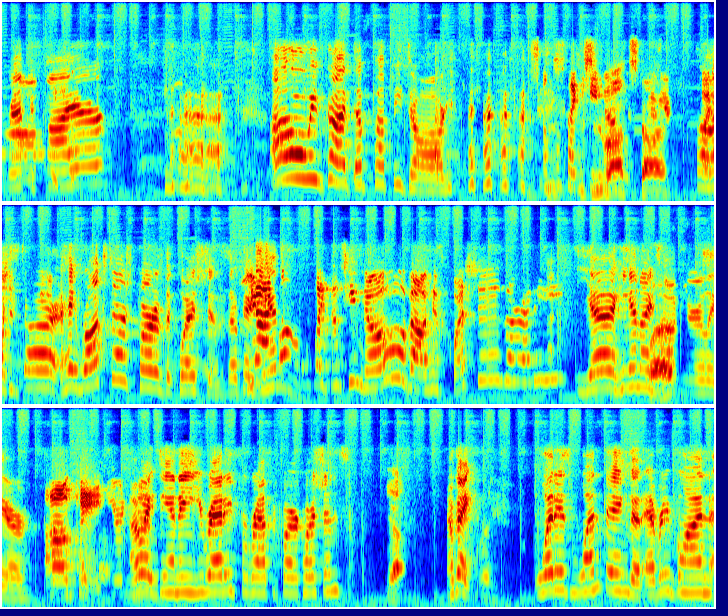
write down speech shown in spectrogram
for rapid fire? oh, we've got the puppy dog. It's almost like this he is knows Rockstar. Rockstar. Hey, Rockstar's part of the questions. Okay, yeah, I know. like, does he know about his questions already? Yeah, he and I What? talked earlier. Okay, uh, you're All right, Danny, you ready for rapid fire questions? Yeah. Okay. Right. What is one thing that everyone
